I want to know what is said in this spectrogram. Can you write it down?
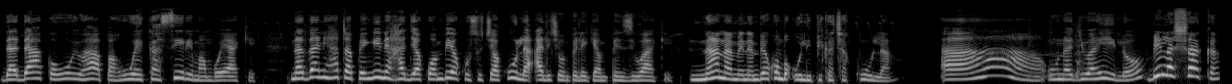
Dadako huyu hapa huweka siri mambo yake. Nadhani hata pengine hajakuambia kuhusu chakula alichompelekea mpenzi wake. Nana ameniambia kwamba ulipika chakula. Aa, unajua hilo Bila shaka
